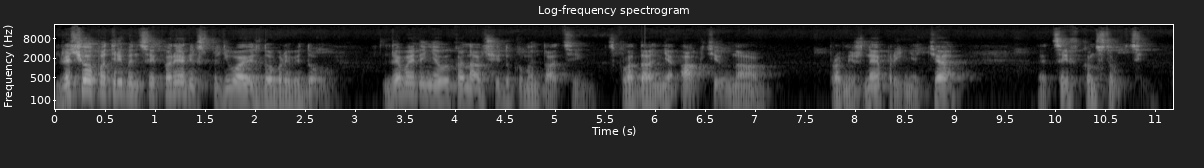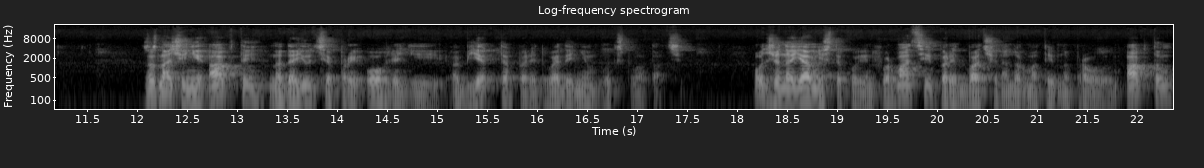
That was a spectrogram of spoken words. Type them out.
Для чого потрібен цей перелік, сподіваюсь, добре відомо для ведення виконавчої документації, складання актів на проміжне прийняття е, цих конструкцій. Зазначені акти надаються при огляді об'єкта перед введенням в експлуатацію. Отже, наявність такої інформації передбачена нормативно-правовим актом,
